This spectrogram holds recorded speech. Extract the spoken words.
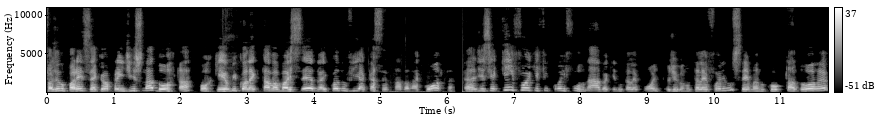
fazendo parênteses, é que eu aprendi isso na dor, tá? Porque eu me conectava mais cedo, aí quando via a cacetada na conta, ela dizia, quem foi que ficou enfurnado aqui no telefone? Eu digo, no telefone não sei, mas no computador, né?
